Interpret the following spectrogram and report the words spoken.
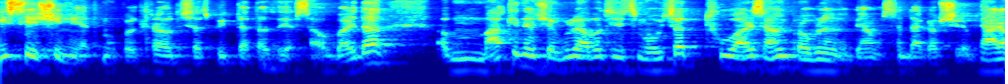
რისი ეშინიათ მოკლედ რა, ოდესაც big data-ზეა საუბარი და აქედან შეგვიძლია ალბათ ის მოვიცოთ თუ არის ამი პრობლემები ამასთან დაკავშირებით. არა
